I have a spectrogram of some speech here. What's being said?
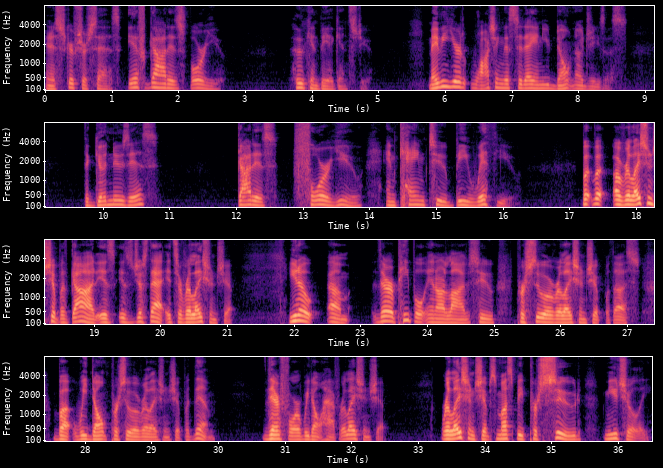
And as Scripture says, if God is for you, who can be against you? Maybe you're watching this today and you don't know Jesus. The good news is God is for you and came to be with you. But but a relationship with God is is just that. It's a relationship. You know, um, there are people in our lives who pursue a relationship with us, but we don't pursue a relationship with them. Therefore, we don't have relationship. Relationships must be pursued mutually.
